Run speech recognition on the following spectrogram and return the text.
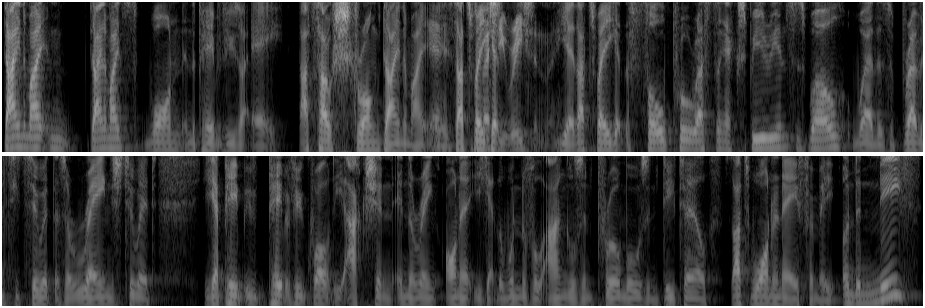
Dynamite and Dynamite's one in the pay per views are A. That's how strong Dynamite Yeah, is. That's where you get recently. Yeah, that's where you get the full pro wrestling experience as well, where there's a brevity to it, there's a range to it. You get pay per view quality action in the ring on it. You get the wonderful angles and promos and detail. So that's one and A for me. Underneath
